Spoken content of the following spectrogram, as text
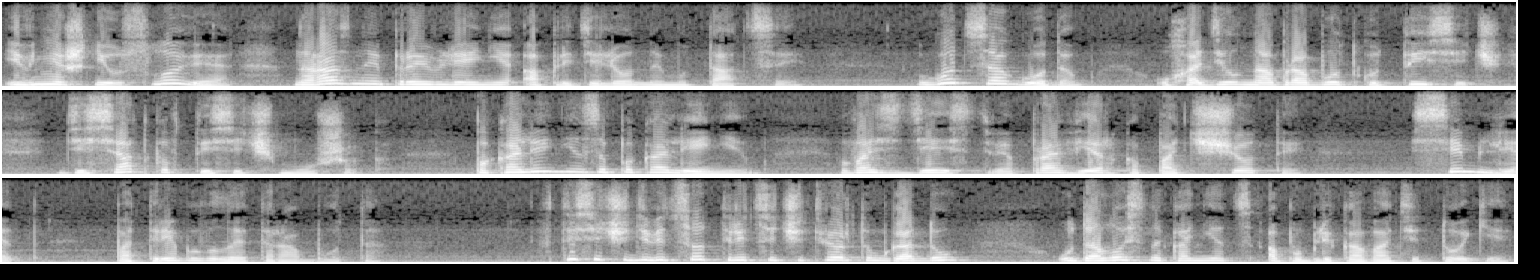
и внешние условия на разные проявления определенной мутации. Год за годом уходил на обработку тысяч, десятков тысяч мушек. Поколение за поколением, воздействие, проверка, подсчеты. Семь лет потребовала эта работа. В 1934 году удалось, наконец, опубликовать итоги.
